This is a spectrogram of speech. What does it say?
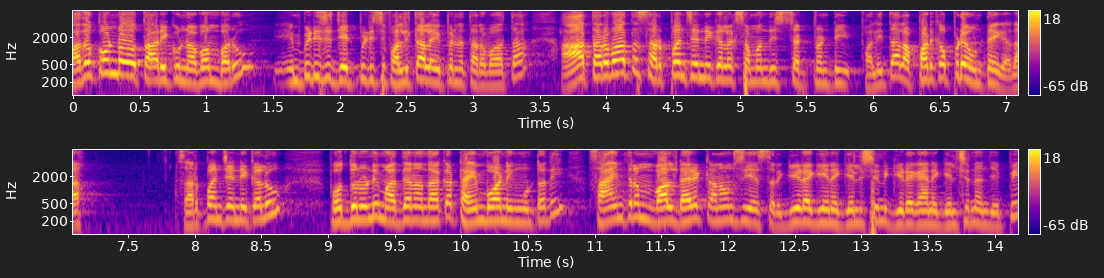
పదకొండవ తారీఖు నవంబరు ఎంపీటీసీ జెడ్పీటీసీ ఫలితాలు అయిపోయిన తర్వాత ఆ తర్వాత సర్పంచ్ ఎన్నికలకు సంబంధించినటువంటి ఫలితాలు అప్పటికప్పుడే ఉంటాయి కదా. సర్పంచ్ ఎన్నికలు పొద్దు నుండి మధ్యాహ్నం దాకా టైం బాండింగ్ ఉంటుంది. సాయంత్రం వాళ్ళు డైరెక్ట్ అనౌన్స్ చేస్తారు. గీడ గీన గెలిచింది గీడ గెలిచిందని చెప్పి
